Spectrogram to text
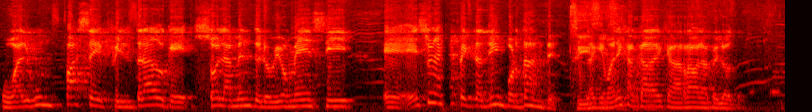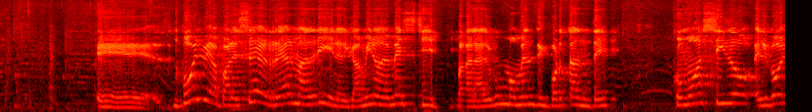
o algún pase filtrado que solamente lo vio Messi. Eh, es una expectativa importante Sí, la que sí, sí, maneja cada vez que agarraba la pelota. Eh, vuelve a aparecer el Real Madrid en el camino de Messi para algún momento importante, como ha sido el gol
